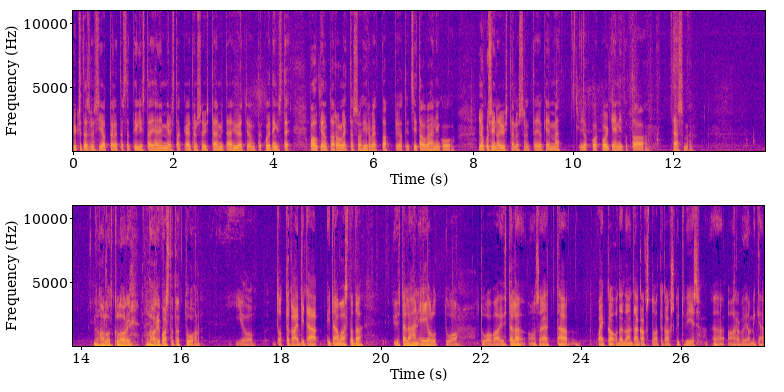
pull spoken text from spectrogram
yksittäiselle sijoittajalle tästä tilistä ei hänen mielestä ole käytännössä yhtään mitään hyötyä, mutta kuitenkin sitten valtion tarolle tässä on hirveät tappiot. Et sitä on vähän niin kuin, joku siinä yhtälössä nyt ei oikein, mä, oikein niin tota, täsmää. No haluatko Lauri, Lauri vastata tuohon? Joo, totta kai pitää, pitää vastata. Yhtälöhän ei ollut tuo, tuo, vaan yhtälö on se, että vaikka otetaan tämä 2025 arvio, mikä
